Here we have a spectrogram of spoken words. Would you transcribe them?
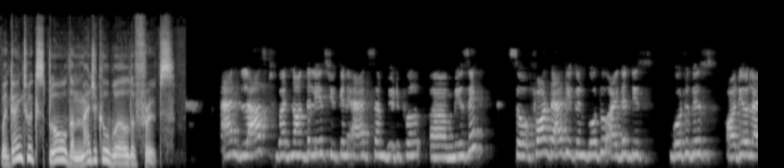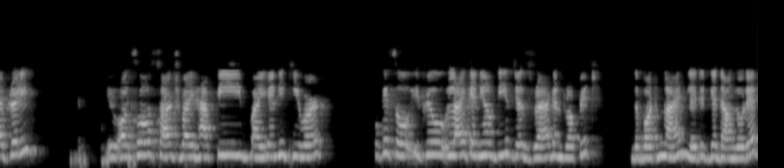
we're going to explore the magical world of fruits and last but not the least you can add some beautiful uh, music. So for that you can go to either this go to this audio library. You also search by happy by any keyword. Okay so if you like any of these just drag and drop it. The bottom line let it get downloaded.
